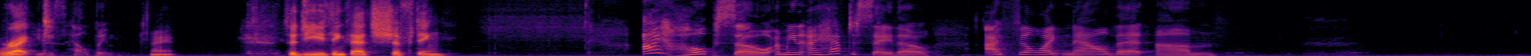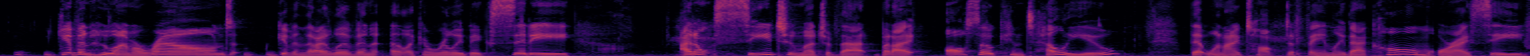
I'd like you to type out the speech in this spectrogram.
Right. he was helping. Right. So do you think that's shifting? I hope so. I mean, I have to say though, I feel like now that um given who I'm around, given that I live in a, like a really big city, I don't see too much of that, but I also can tell you that when I talk to family back home or I see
